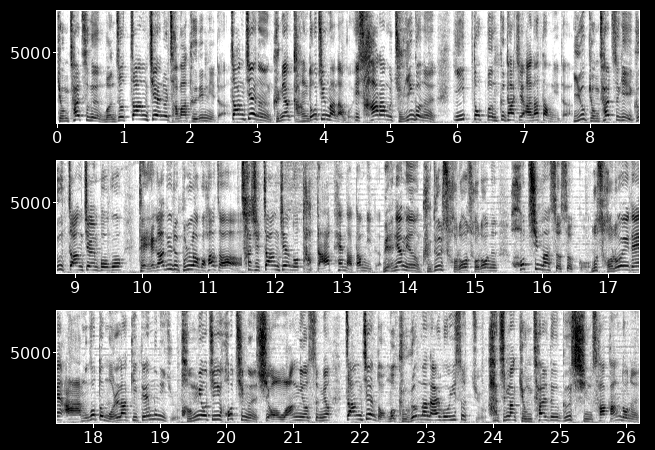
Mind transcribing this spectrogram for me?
경찰 측은 먼저 짱제를 잡아들입니다. 짱제는 그냥 강도질만 하고 이 사람을 죽인 거는 입도 뻥끗하지 않았답니다. 이후 경찰 측이 그 짱젠 보고 대가리를 불라고 하자 사실 짱젠도 답답해 놨답니다. 왜냐면 그들 서로 서로는 호칭만 썼었고 뭐 서로에 대해 아무것도 몰랐기 때문이죠. 펑묘지 호칭은 시어왕이었으며 짱젠도 뭐 그것만 알고 있었죠. 하지만 경찰들 그 심사 강도는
